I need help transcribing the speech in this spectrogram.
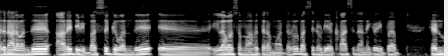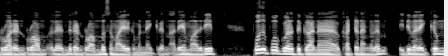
அதனால் வந்து ஆர்ஏடிபி பஸ்ஸுக்கு வந்து இலவசமாக தர மாட்டார்கள் பஸ்ஸினுடைய காசு நான் நினைக்கிறேன் இப்போ ரெண்டு ரூபா ரெண்டு ரூபாலேருந்து ரெண்டு ரூபா ஐம்பசமாக இருக்கும்னு நினைக்கிறேன். அதே மாதிரி பொது போக்குவரத்துக்கான கட்டணங்களும் இதுவரைக்கும்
